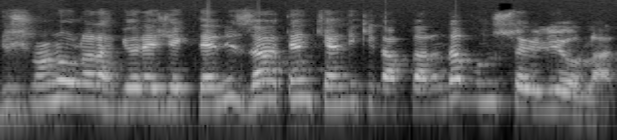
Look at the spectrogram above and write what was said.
düşmanı olarak göreceklerini zaten kendi kitaplarında bunu söylüyorlar.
